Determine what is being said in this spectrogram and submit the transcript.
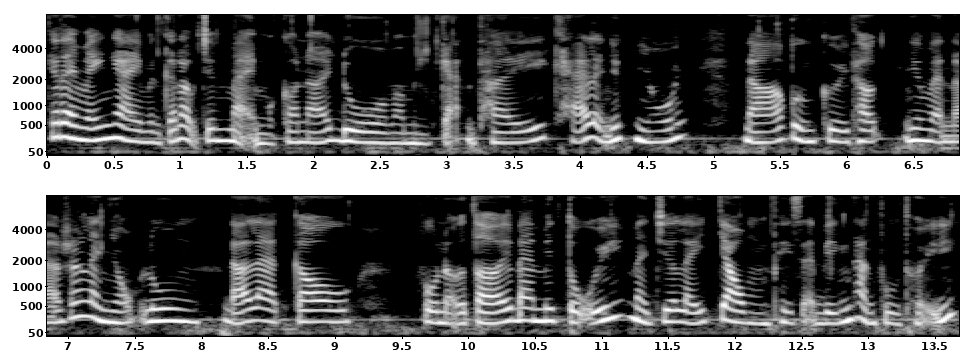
Cái đây mấy ngày mình có đọc trên mạng một câu nói đùa mà mình cảm thấy khá là nhức nhối. Nó buồn cười thật nhưng mà nó rất là nhột luôn. Đó là câu phụ nữ tới 30 tuổi mà chưa lấy chồng thì sẽ biến thành phù thủy.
